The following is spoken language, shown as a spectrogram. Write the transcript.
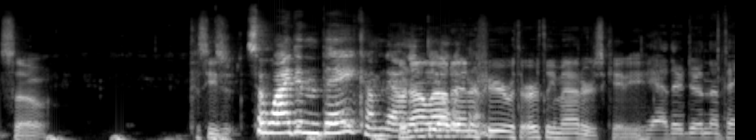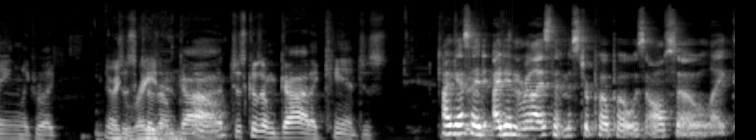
So because he's so why didn't they come down? they're not and deal allowed to with him? interfere with earthly matters, Katie. Yeah, they're doing the thing like we're like Like just because I'm God, Oh. just because I'm God, I can't just. I guess I, I didn't realize that Mr. Popo was also like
